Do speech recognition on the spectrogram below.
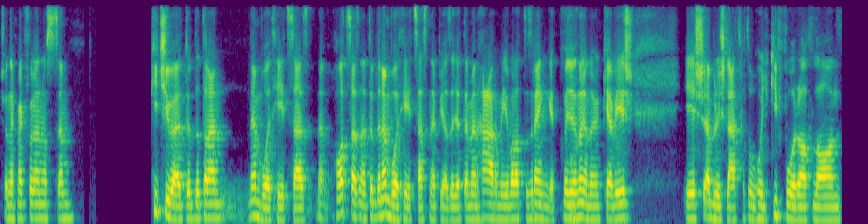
és ennek megfelelően azt hiszem kicsivel több, de talán nem volt 700, nem, 600-nál több, de nem volt 700 nepi az egyetemen, három év alatt az renget, vagy nagyon-nagyon kevés, és ebből is látható, hogy kiforratlan,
